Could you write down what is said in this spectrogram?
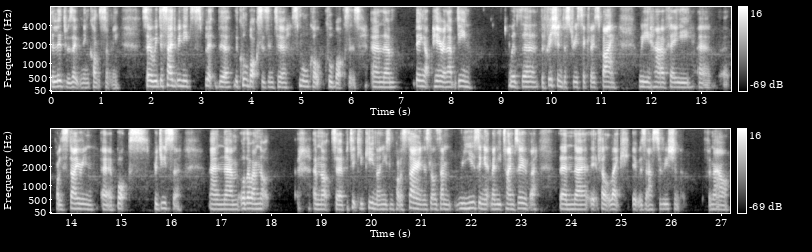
the lid was opening constantly. So we decided we need to split the, the cool boxes into small cool, cool boxes. And um, being up here in Aberdeen with the, the fish industry so close by, we have a, a, a polystyrene uh, box producer. And um, although I'm not I'm not uh, particularly keen on using polystyrene as long as I'm reusing it many times over, then uh, it felt like it was our solution for now.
